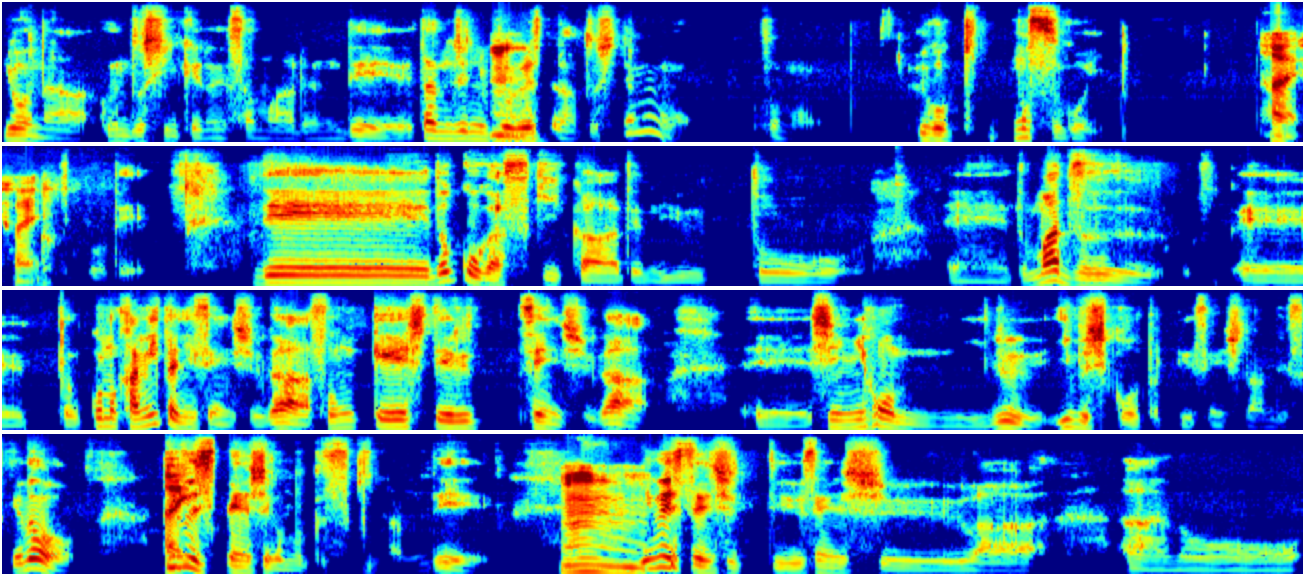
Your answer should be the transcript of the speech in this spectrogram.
ような運動神経の良さもあるんで、単純にプロレスラーとしても、その、動きもすごいはいはい。人で。で、どこが好きかでいうと、えー、とまず、えー、とこの上谷選手が尊敬している選手が、えー新日本にいる井伏浩太っていう選手なんですけど、はい井伏選手が僕好きなんで、うん井。伏選手っていう選手は、あの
